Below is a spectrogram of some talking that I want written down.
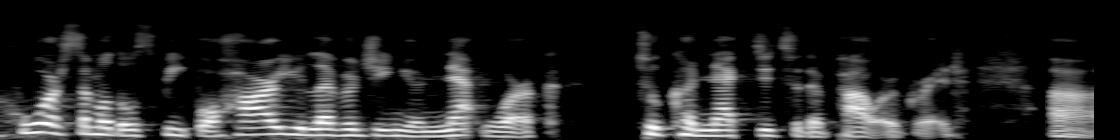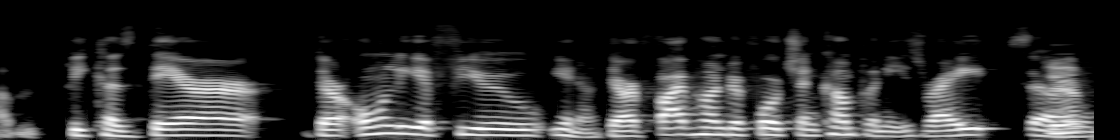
who are some of those people? How are you leveraging your network to connect you to the power grid? Um, because there there are only a few you know there are 500 fortune companies right? So yeah.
